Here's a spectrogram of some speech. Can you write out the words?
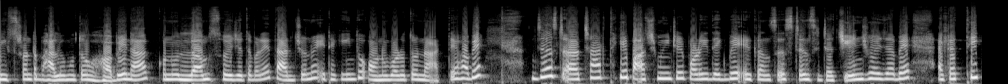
মিশ্রণটা ভালো মতো হবে না, কোনো লাম্পস হয়ে যেতে পারে, তার জন্য এটাকে কিন্তু অনবরত নাড়তে হবে। জাস্ট চার থেকে পাঁচ মিনিটের পরেই দেখবে এর কনসিস্টেন্সিটা চেঞ্জ হয়ে যাবে, একটা থিক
